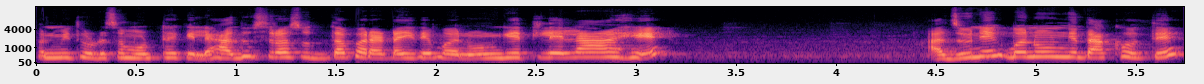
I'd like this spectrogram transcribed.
पण मी थोडंसं मोठं केलं. हा दुसरासुद्धा पराठा इथे बनवून घेतलेला आहे. अजून एक बनवून दाखवते.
